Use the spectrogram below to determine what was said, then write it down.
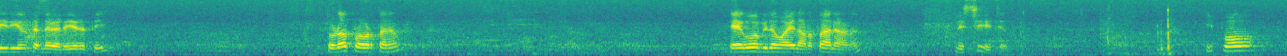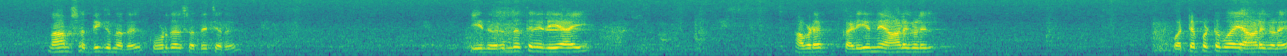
രീതിയിൽ തന്നെ വിലയിരുത്തി തുടർ പ്രവർത്തനം ഏകോപിതമായി നടത്താനാണ് നിശ്ചയിച്ചത്. ഇപ്പോൾ നാം ശ്രദ്ധിക്കുന്നത് കൂടുതൽ ശ്രദ്ധിച്ചത് ഈ ദുരന്തത്തിനിരയായി അവിടെ കഴിയുന്ന ആളുകളിൽ ഒറ്റപ്പെട്ടു പോയ ആളുകളെ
